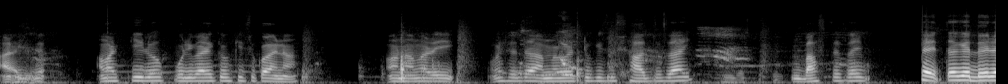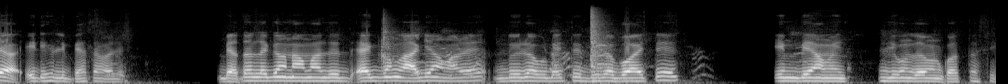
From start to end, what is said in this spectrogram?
আর আমার কী রোগ, পরিবারে কেউ কিছু কয় না। কারণ আমার এই ওষুধে আমরা একটু কিছু সাহায্য চাই। বাঁচতে চাই। থেকে ধরে এটি খালি ব্যথা করে। ব্যথা লেগে আমাদের একদম লাগে আমার দৌড়া উঠাইতে দৌড়া বয়াইতে এমবি আমি জীবনযাপন করতেছি।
